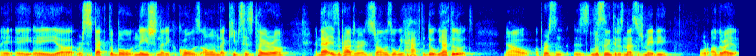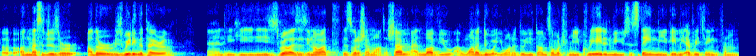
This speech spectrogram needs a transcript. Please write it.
a, a, a uh, respectable nation that he could call his own, that keeps his Torah. And that is the project of Israel. This is what we have to do. We have to do it. Now, a person is listening to this message, maybe, or other uh, other messages, or other. He's reading the Torah, and he, he he realizes, you know what? This is what Hashem wants. Hashem, I love you. I want to do what you want to do. You've done so much for me. You created me. You sustained me. You gave me everything from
